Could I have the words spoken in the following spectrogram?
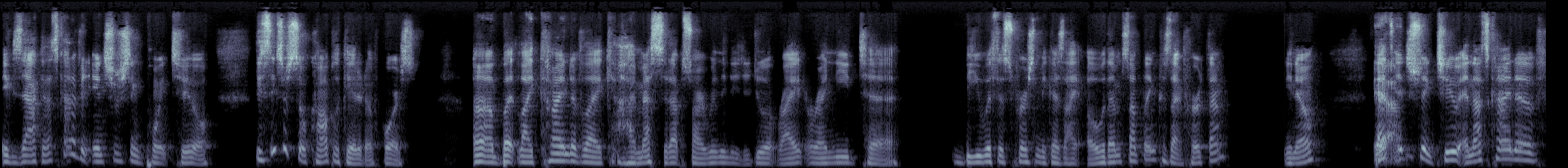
Exactly. That's kind of an interesting point too. These things are so complicated, of course. Uh, but like kind of like oh, I messed it up, so I really need to do it right, or I need to be with this person because I owe them something because I've hurt them. You know, that's yeah. interesting too. And that's kind of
